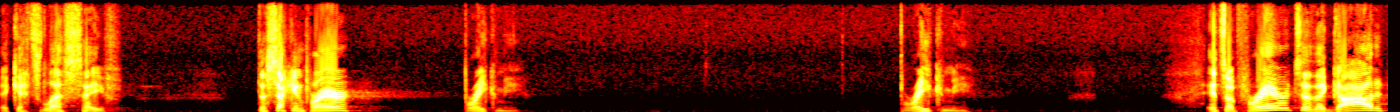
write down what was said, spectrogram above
It gets less safe. The second prayer, break me. Break me. It's a prayer to the God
